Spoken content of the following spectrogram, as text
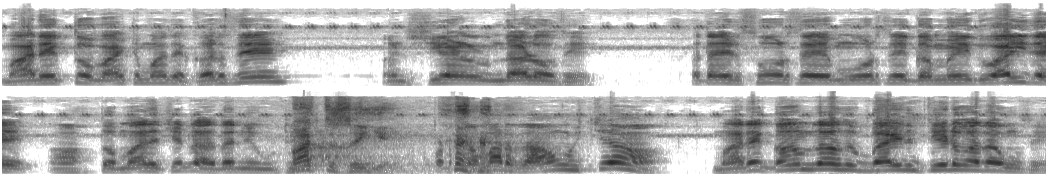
મારે એક તો વાઈટ માથે ઘર છે અને શિયાળાનો દાડો છે. અત્યારે સોર છે મોર છે ગમે એ તું આવી જાય હા. તો મારે કેટલા હજારની સહી પણ તમારે જાવું છે મારે ગામ જાવ છું બાઈડ તેડવા જાવું છે.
